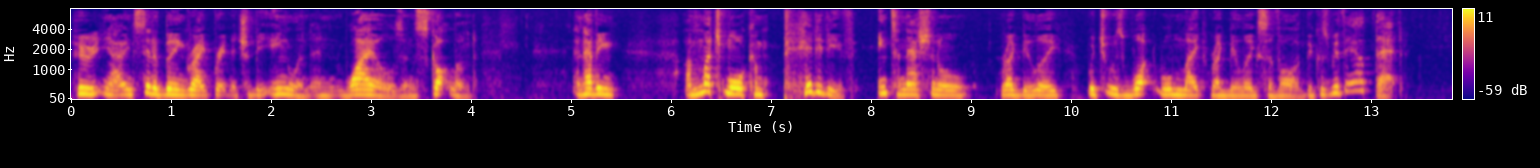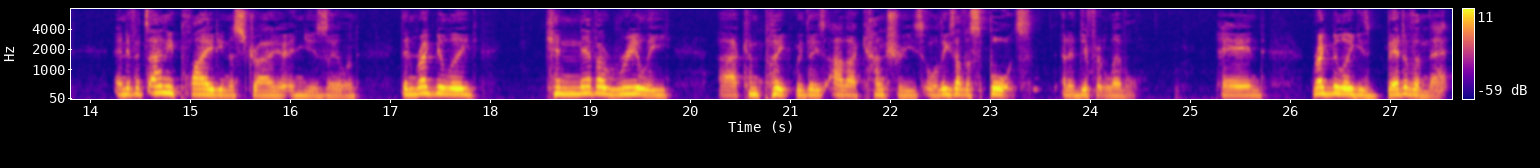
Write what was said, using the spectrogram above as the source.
who, you know, instead of being Great Britain, it should be England and Wales and Scotland. And having a much more competitive international rugby league, which was what will make rugby league survive. Because without that, and if it's only played in Australia and New Zealand, then rugby league can never really uh, compete with these other countries or these other sports at a different level. And rugby league is better than that.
